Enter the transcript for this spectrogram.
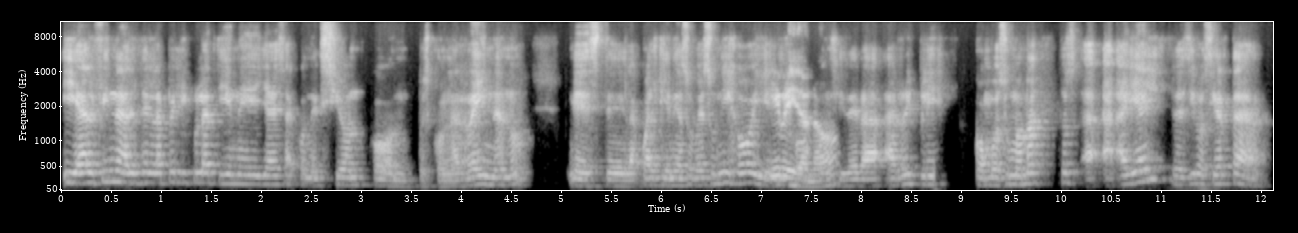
y al final de la película tiene ella esa conexión con, pues, con la reina, ¿no? Este, la cual tiene a su vez un hijo y Híbrido, ¿no? considera a Ripley como su mamá. Entonces, a, a, ahí hay, les digo, cierta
